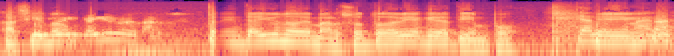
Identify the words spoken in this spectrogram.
Así el 31 de marzo. 31 de marzo, todavía queda tiempo. Quedan dos eh, semanas.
